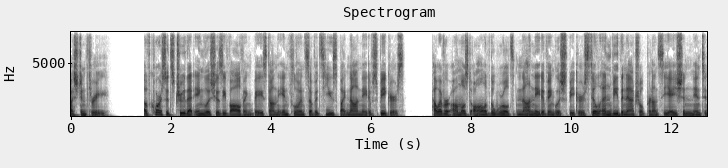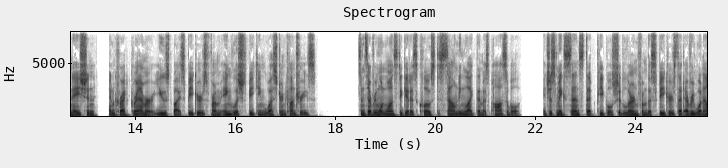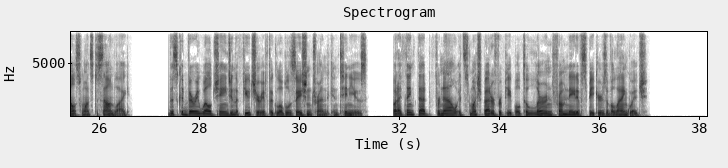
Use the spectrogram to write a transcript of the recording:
Question 3. Of course, it's true that English is evolving based on the influence of its use by non native speakers. However, almost all of the world's non native English speakers still envy the natural pronunciation, intonation, and correct grammar used by speakers from English speaking Western countries. Since everyone wants to get as close to sounding like them as possible, it just makes sense that people should learn from the speakers that everyone else wants to sound like. This could very well change in the future if the globalization trend continues, but I think that for now it's much better for people to learn from native speakers of a language.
